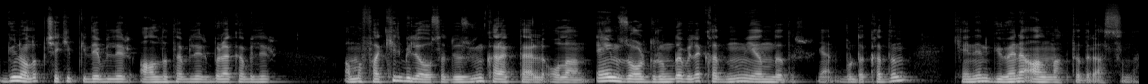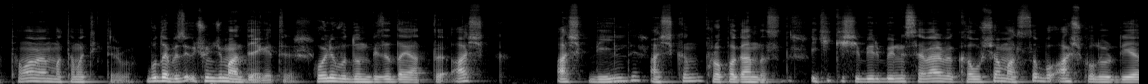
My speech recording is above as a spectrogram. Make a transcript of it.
gün olup çekip gidebilir, aldatabilir, bırakabilir. Ama fakir bile olsa düzgün karakterli olan en zor durumda bile kadının yanındadır. Yani burada kadın kendini güvene almaktadır aslında. Tamamen matematiktir bu. Bu da bizi üçüncü maddeye getirir. Hollywood'un bize dayattığı aşk aşk değildir. Aşkın propagandasıdır. İki kişi birbirini sever ve kavuşamazsa bu aşk olur diye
